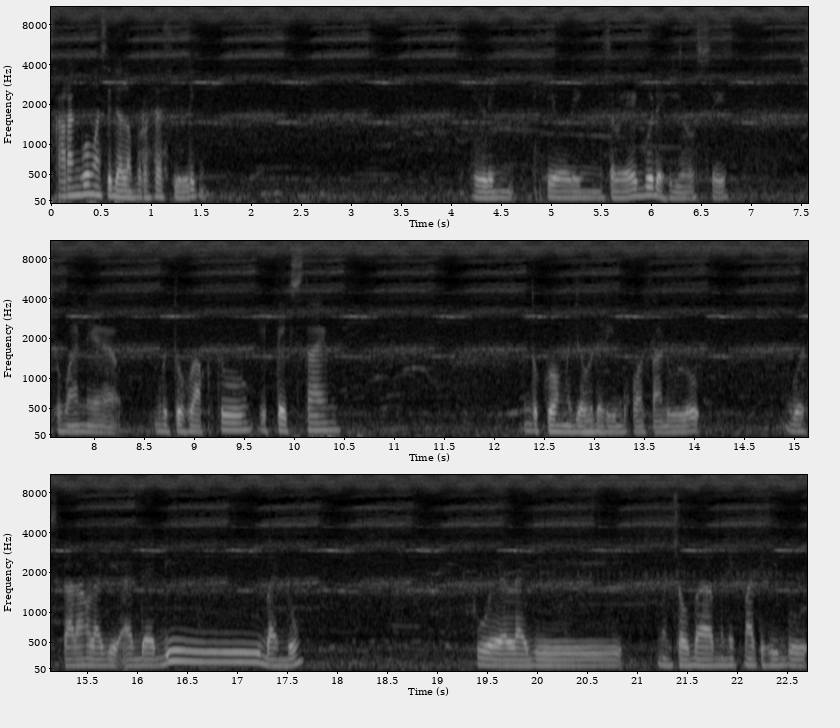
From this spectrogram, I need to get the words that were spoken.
Sekarang gue masih dalam proses healing. Healing healing sebenarnya gue udah heal sih. Cuman ya butuh waktu it takes time. Untuk gue ngejauh dari ibu kota dulu. Gue sekarang lagi ada di Bandung gue lagi mencoba menikmati hidup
